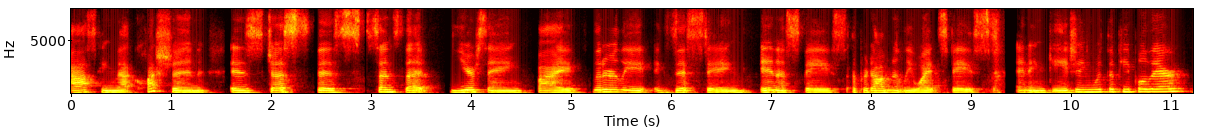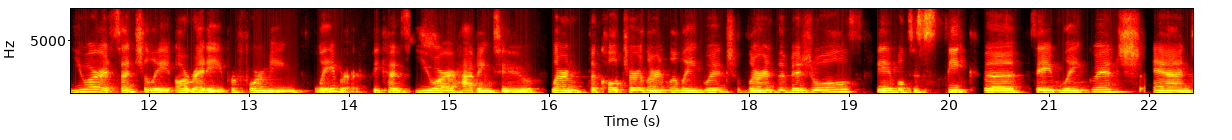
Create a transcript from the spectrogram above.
asking that question, is just this sense that you're saying by literally existing in a space, a predominantly white space, and engaging with the people there, you are essentially already performing labor because you are having to learn the culture, learn the language, learn the visuals, be able to speak the same language. And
